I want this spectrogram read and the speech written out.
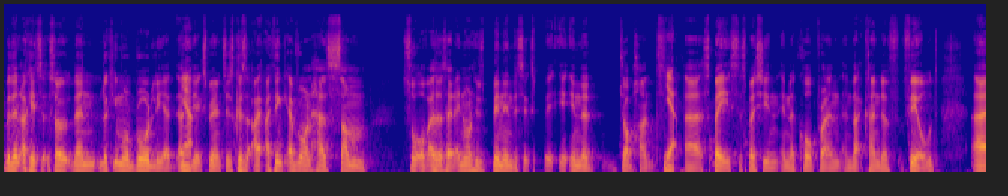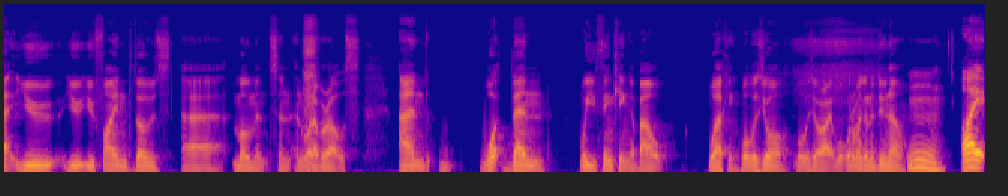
but then, okay. So, so then, looking more broadly at, at Yeah. the experiences, because I, I think everyone has some sort of, as I said, anyone who's been in this exp- in the job hunt Yeah. uh, space, especially in, in the corporate and, and that kind of field, uh, you you you find those uh, moments and, and whatever else. And what then were you thinking about working? What was your what was your all right? What, what am I going to do now? Mm, I,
